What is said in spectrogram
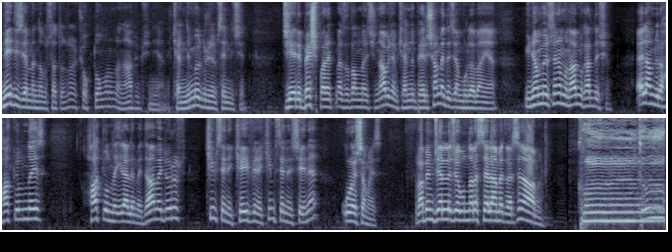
Ne diyeceğim ben de bu saatten sonra? Çok da umurumda ne yapayım şimdi yani? Kendimi öldüreceğim senin için. Ciğeri beş para etmez adamlar için. Ne yapacağım? Kendimi perişan mı edeceğim burada ben yani? İnanmıyorsan ama ne yapayım kardeşim? Elhamdülillah hak yolundayız. Hak yolunda ilerlemeye devam ediyoruz. Kimsenin keyfine, kimsenin şeyine uğraşamayız. Rabbim Cellece bunlara selamet versin. Amin. Kuntum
